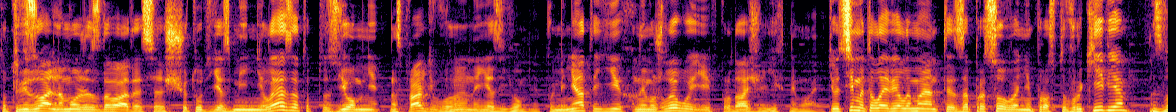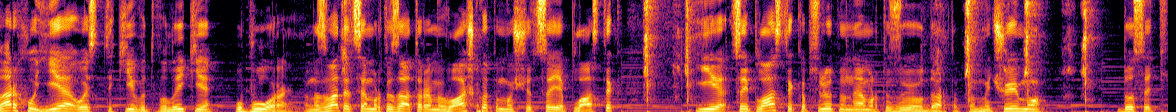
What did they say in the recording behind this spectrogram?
Тобто візуально може здаватися, що тут є змінні леза, тобто зйомні. Насправді вони не є зйомні. Поміняти їх неможливо і в продажі їх немає. І оці металеві елементи запресовані просто в руків'я. Зверху є ось такі от великі убори. Назвати це амортизаторами важко, тому що це є пластик. І цей пластик абсолютно не амортизує удар. Тобто ми чуємо досить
